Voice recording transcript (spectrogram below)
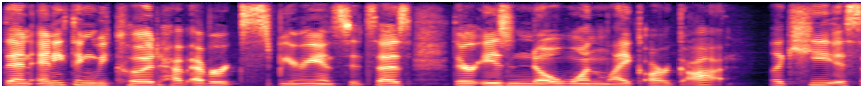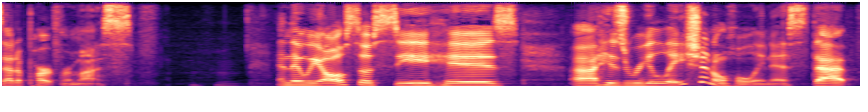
than anything we could have ever experienced. It says there is no one like our God. Like he is set apart from us. Mm-hmm. And then we also see his uh, his relational holiness that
